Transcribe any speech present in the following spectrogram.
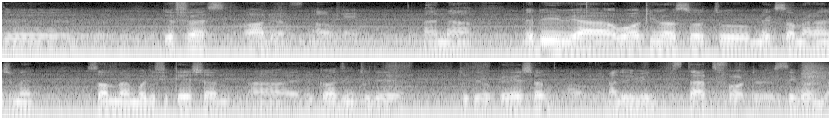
the the first order. Okay. And uh, maybe we are working also to make some arrangement, some uh, modification uh, according to the to the operation, okay. and we will start for the second.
